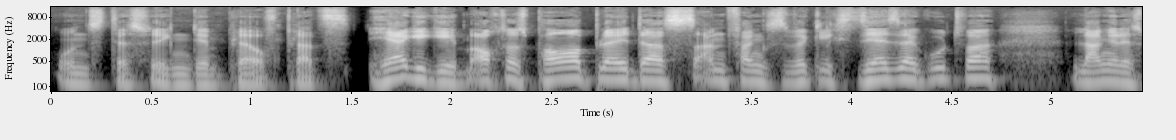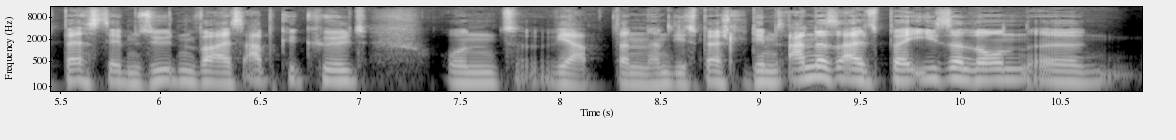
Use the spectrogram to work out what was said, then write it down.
und deswegen den Playoff-Platz hergegeben. Auch das Powerplay, das anfangs wirklich sehr, sehr gut war, lange das Beste im Süden war es abgekühlt und ja, dann haben die Special Teams anders als bei Iserlohn äh,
